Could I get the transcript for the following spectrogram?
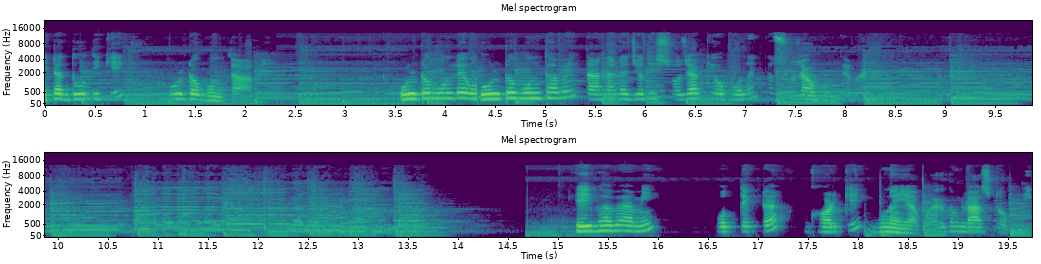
এটা দুদিকেই উল্টো বুনতে হবে। উল্টো বুনলে উল্টো বুনতে হবে, তা নাহলে যদি সোজা কেউ বোনেন তো সোজাও বুনতে পারে। এইভাবে আমি প্রত্যেকটা ঘরকে বুনে যাব একদম লাস্ট অবধি।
